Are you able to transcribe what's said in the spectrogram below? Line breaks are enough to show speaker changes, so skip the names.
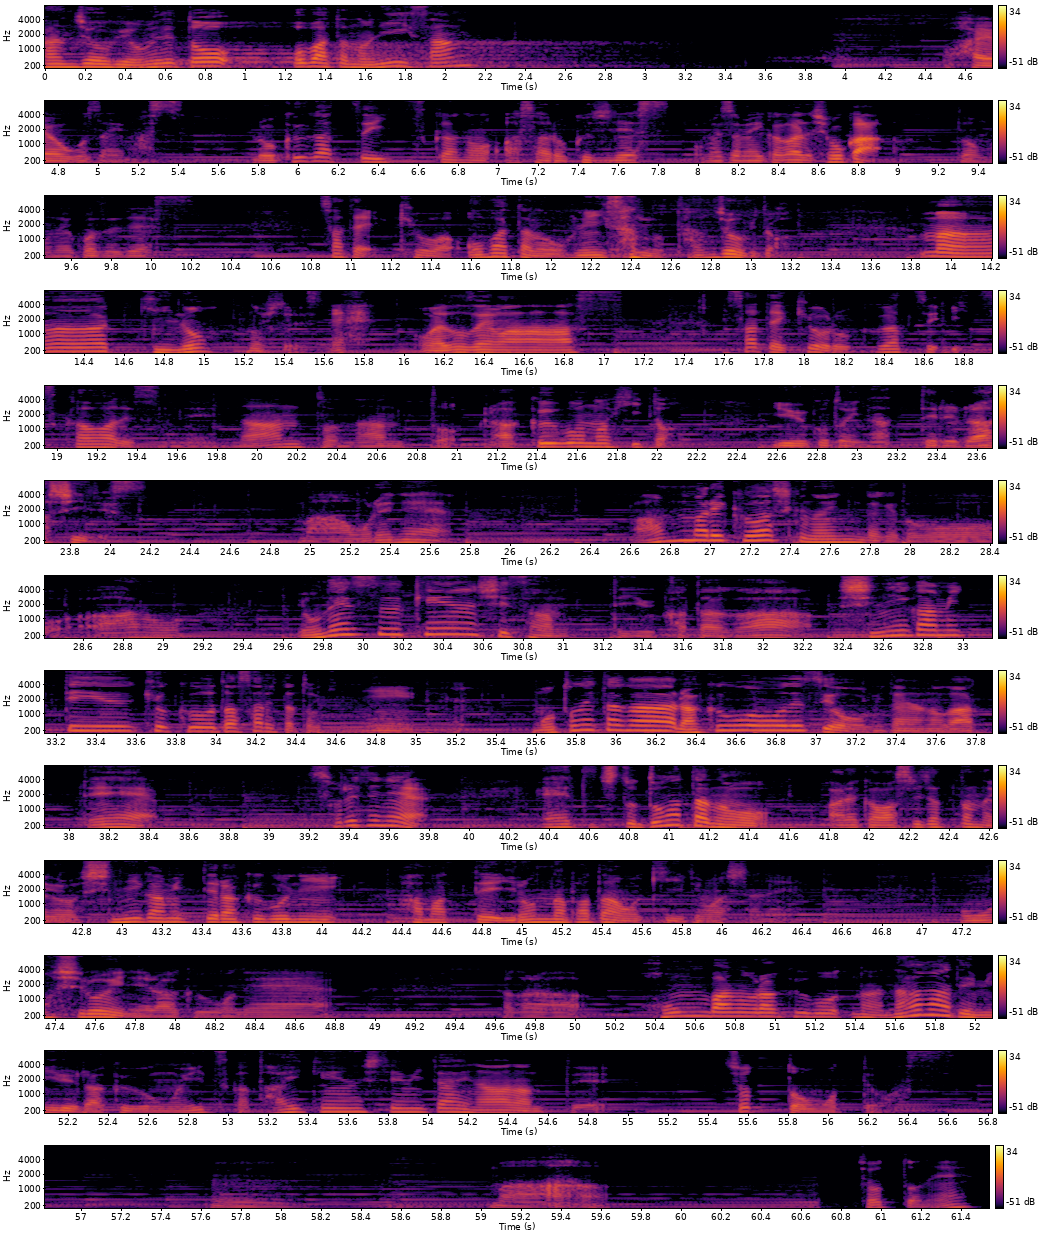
誕生日おめでとう小畑の兄さん。おはようございます。6月5日の朝6時です。お目覚めいかがでしょうか？どうも猫背です。さて今日は小畑のお兄さんの誕生日と。まあ昨日の人ですね。おめでとうございます。さて今日6月5日はですねなんとなんと落語の日ということになってるらしいです。まあ俺ねあんまり詳しくないんだけどあの米津玄師さんっていう方が「死神」っていう曲を出された時に元ネタが落語ですよみたいなのがあってそれでねえっ、ー、とちょっとどなたのあれか忘れちゃったんだけど死神って落語にハマっていろんなパターンを聞いてましたね。面白いね落語ね。だから本場の落語な生で見る落語もいつか体験してみたいななんてちょっと思ってます。まあちょっとね。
